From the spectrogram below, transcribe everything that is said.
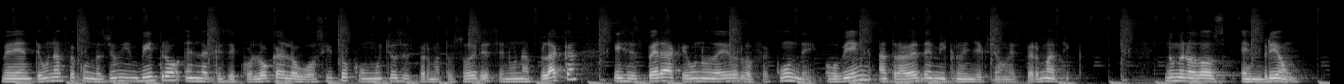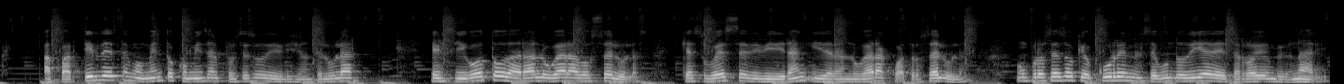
mediante una fecundación in vitro en la que se coloca el ovocito con muchos espermatozoides en una placa y se espera a que uno de ellos lo fecunde, o bien a través de microinyección espermática. Número 2. Embrión. A partir de este momento comienza el proceso de división celular. El cigoto dará lugar a dos células, que a su vez se dividirán y darán lugar a cuatro células un proceso que ocurre en el segundo día de desarrollo embrionario.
